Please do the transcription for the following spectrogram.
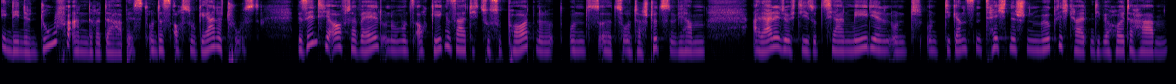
in denen du für andere da bist und das auch so gerne tust. Wir sind hier auf der Welt und um uns auch gegenseitig zu supporten und uns äh, zu unterstützen. Wir haben alleine durch die sozialen Medien und, und die ganzen technischen Möglichkeiten, die wir heute haben,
